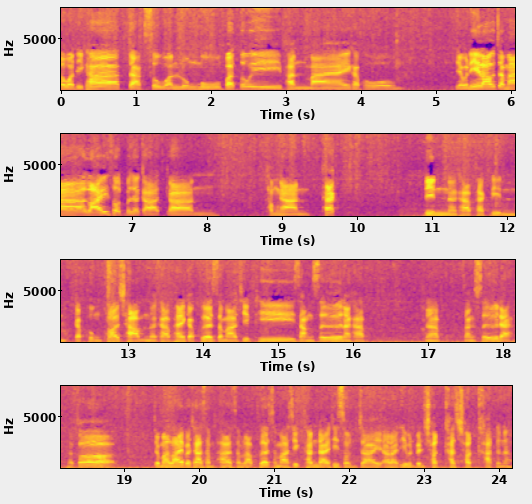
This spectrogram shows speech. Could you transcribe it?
สวัสดีครับ จากสวนลุงหมูป้าตุ้ยพันไม้ครับผม เดี๋ยววันนี้เราจะมาไลฟ์สดบรรยากาศการทำงานแพ็คดินนะครับ แพ็คดินกับถุงเพาะชำนะครับ ให้กับเพื่อนสมาชิกที่สั่งซื้อนะครับนะครับสั่งซื้อนะแล้วก็จะมาไลฟ์ประชาสัมพันธ์สำหรับเพื่อนสมาชิกท่านใดที่สนใจ อะไรที่มันเป็นช็อตคัทช็อตคัทนะนะ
